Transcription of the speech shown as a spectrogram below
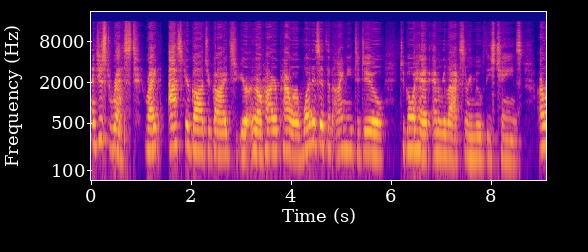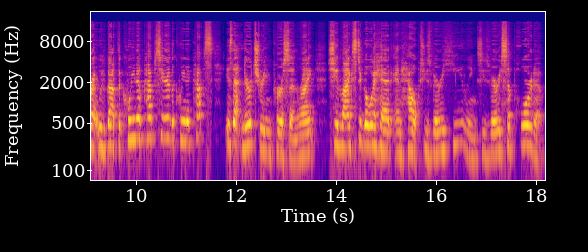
and just rest, right? Ask your gods, your guides, your, your higher power, what is it that I need to do to go ahead and relax and remove these chains? All right, we've got the Queen of Cups here. The Queen of Cups is that nurturing person, right? She likes to go ahead and help. She's very healing. She's very supportive.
